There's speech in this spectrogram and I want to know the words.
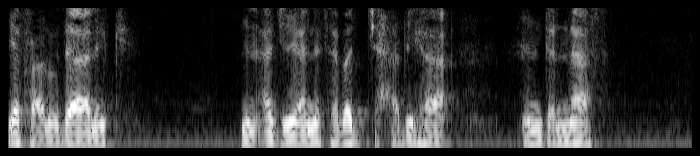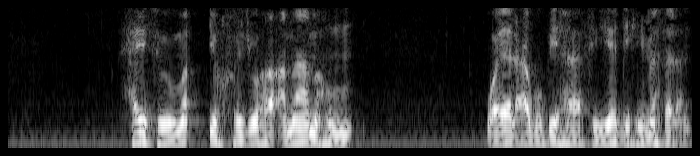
يفعل ذلك من أجل أن يتبجح بها عند الناس حيث يخرجها أمامهم ويلعب بها في يده مثلا.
